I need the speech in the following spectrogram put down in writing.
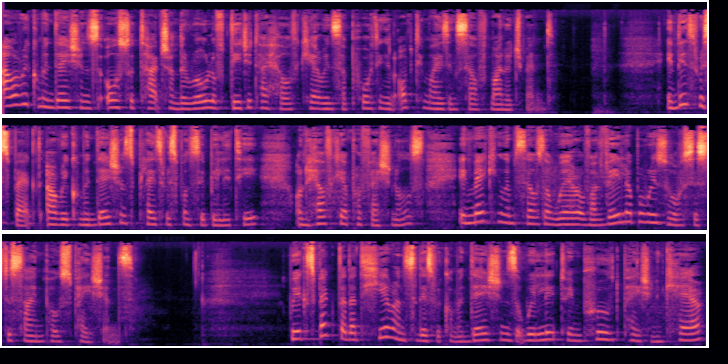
Our recommendations also touch on the role of digital healthcare in supporting and optimizing self management. In this respect, our recommendations place responsibility on healthcare professionals in making themselves aware of available resources to signpost patients. We expect that adherence to these recommendations will lead to improved patient care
